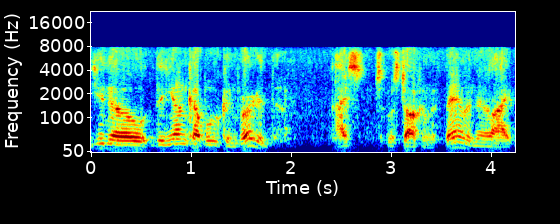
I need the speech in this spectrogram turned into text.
you know, the young couple who converted them, I was talking with them and they're like,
